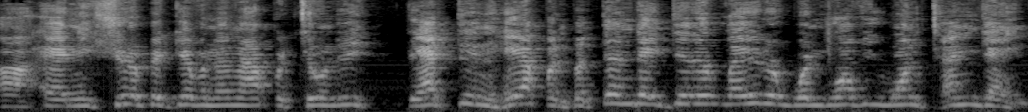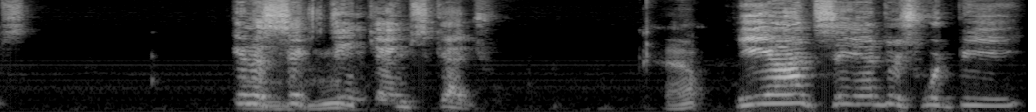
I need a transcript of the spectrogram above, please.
Uh, and he should have been given an opportunity. That didn't happen. But then they did it later when Lovie won 10 games in a mm-hmm. 16 game schedule. Yep. Deion Sanders would be,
